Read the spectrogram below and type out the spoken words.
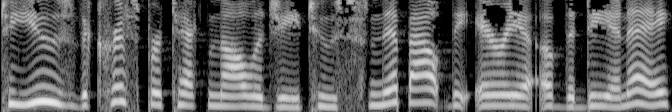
to use the CRISPR technology to snip out the area of the DNA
